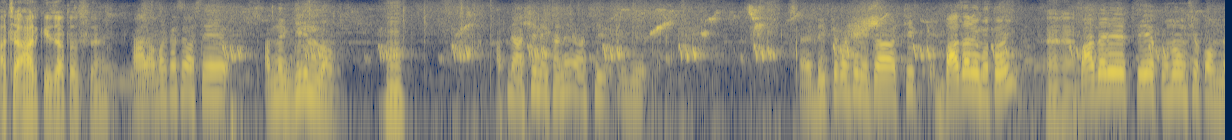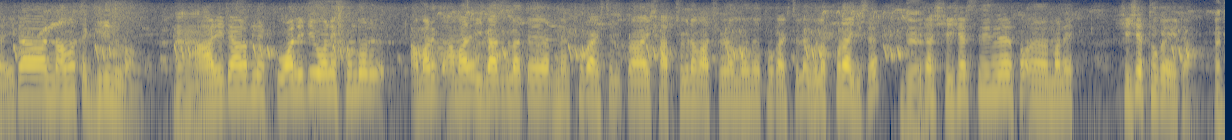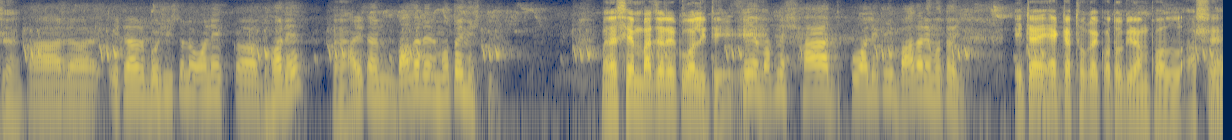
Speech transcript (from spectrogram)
আচ্ছা আর কি জাত আছে? আর আমার কাছে আছে আপনার গ্রিন লং। হুম। আপনি আসেন এখানে আসে দেখতে পাচ্ছেন এটা ঠিক বাজারের মতোই। হ্যাঁ হ্যাঁ। বাজারের চেয়ে কোনো অংশে কম নাই এটার নাম হচ্ছে গ্রিন লং। হ্যাঁ আর এটা আপনার কোয়ালিটি অনেক সুন্দর। আমার আমার এই গাছগুলোতে আপনার থোকা আসছিল প্রায় সাতশো গ্রাম আটশো গ্রাম পর্যন্ত থোকা আসছিল। এগুলো ফুরাই গেছে এটা শীষের সিজনের মানে শীষের থোকা এটা। আচ্ছা। আর এটার বৈশিষ্ট্য হলো অনেক ধরে। আর এটা বাজারের মতোই মিষ্টি। মানে সেম বাজারের কোয়ালিটি সেম আপনার স্বাদ কোয়ালিটি বাজারের মতোই। এটা একটা থোকায় কত গ্রাম ফল আসে?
